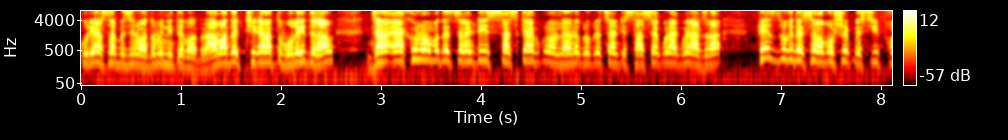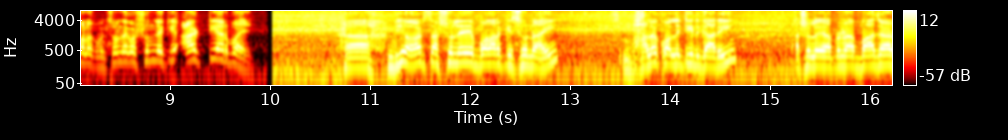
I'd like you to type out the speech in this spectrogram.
কুরিয়ার সার্ভিসের মাধ্যমে নিতে পারবেন। আমাদের ঠিকানা তো বলেই দিলাম। যারা এখনও আমাদের চ্যানেলটি সাবস্ক্রাইব করেন না গ্রুপের চ্যানেলটি সাবস্ক্রাইব করে রাখবেন। আর যারা ফেসবুকে দেখছেন, অবশ্যই পেজটি ফলো করবেন। চলুন দেখো, সুন্দর একটি আরটিআর বাইক ভিওর্স আসলে বলার কিছু নাই। ভালো কোয়ালিটির গাড়ি। আসলে আপনারা বাজার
